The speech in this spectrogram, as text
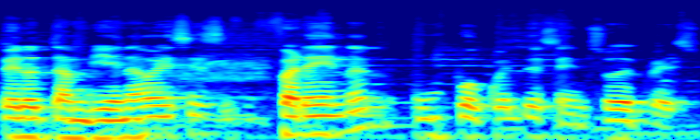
pero también a veces frenan un poco el descenso de peso.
